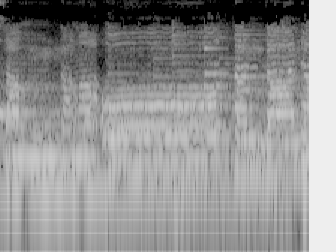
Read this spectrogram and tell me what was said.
Taas ang kamao, tanda ng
